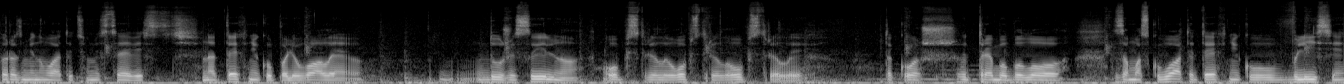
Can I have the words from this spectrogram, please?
розмінувати цю місцевість. На техніку полювали дуже сильно. Обстріли, обстріли, обстріли. Також треба було замаскувати техніку в лісі,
